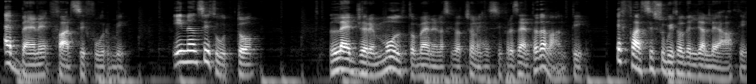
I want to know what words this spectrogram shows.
È bene farsi furbi. Innanzitutto, leggere molto bene la situazione che si presenta davanti e farsi subito degli alleati.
